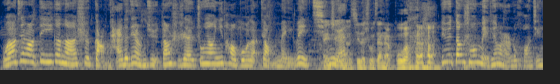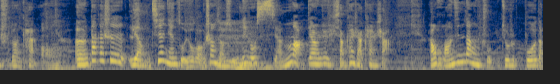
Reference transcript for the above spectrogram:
我要介绍第一个呢是港台的电视剧，当时是在中央一套播的，叫《美味哎，情缘。记得是我在哪儿播的？因为当时我每天晚上都黄金时段看，哦，嗯，大概是两千年左右吧，我上小学、嗯那时候闲嘛，电视剧想看啥看啥。然后黄金档主就是播的，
